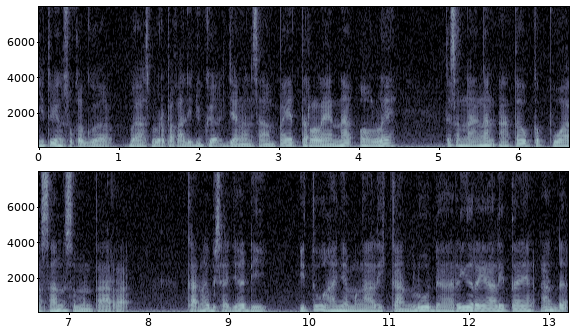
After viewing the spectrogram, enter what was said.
Itu yang suka gue bahas beberapa kali juga. Jangan sampai terlena oleh kesenangan atau kepuasan sementara. Karena bisa jadi itu hanya mengalihkan lu dari realita yang ada.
